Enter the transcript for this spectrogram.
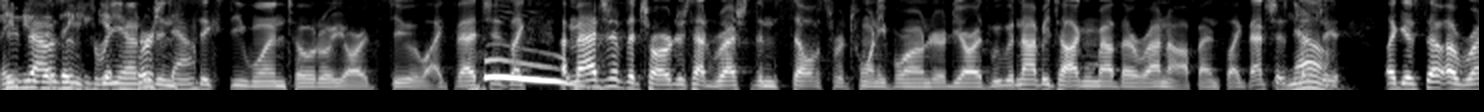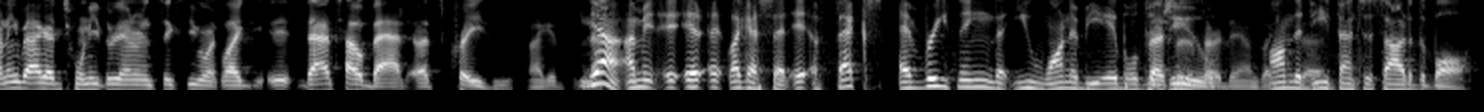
They knew that they could get first down. 2,361 total yards too. Like that's just like imagine if the Chargers had rushed themselves for 2,400 yards. We would not be talking about their run offense. Like that's just no. such a like if so a running back had 2,361. Like it, that's how bad. That's crazy. Like it's nuts. yeah. I mean, it, it, like I said, it affects everything that you want to be able Especially to do downs, like on the said. defensive side of the ball.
